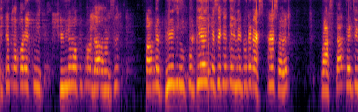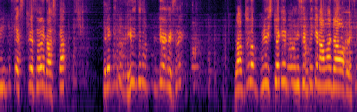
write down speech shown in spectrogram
এখানে আবার একটু হয়েছে উপর দিয়ে গেছে কিন্তু এক্সপ্রেস রাস্তা, এই এক্সপ্রেস হয়ে রাস্তা, এটা কিন্তু ব্রিজের উপর দিয়ে গেছে। যার জন্য দিকে নামা হয়েছে।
